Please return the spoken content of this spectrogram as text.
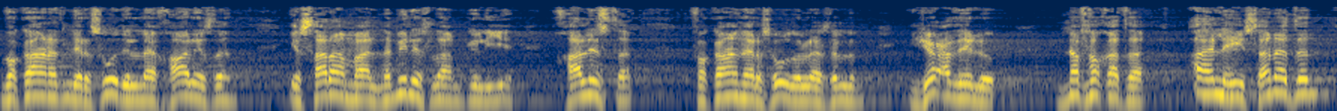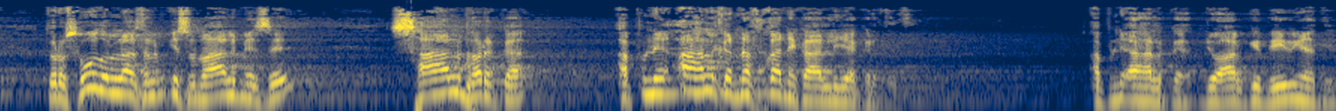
وکانت رسول اللہ خالص یہ سارا مال نبی علیہ السلام کے لیے خالص تھا۔ فقان رسول اللہ علیہ وسلم یا نفقت اہل ہی صنعت تو رسول اللہ علیہ وسلم اس مال میں سے سال بھر کا اپنے اہل کا نفقہ نکال لیا کرتے تھے۔ اپنے اہل کا، جو آپ کی بیویاں تھیں،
